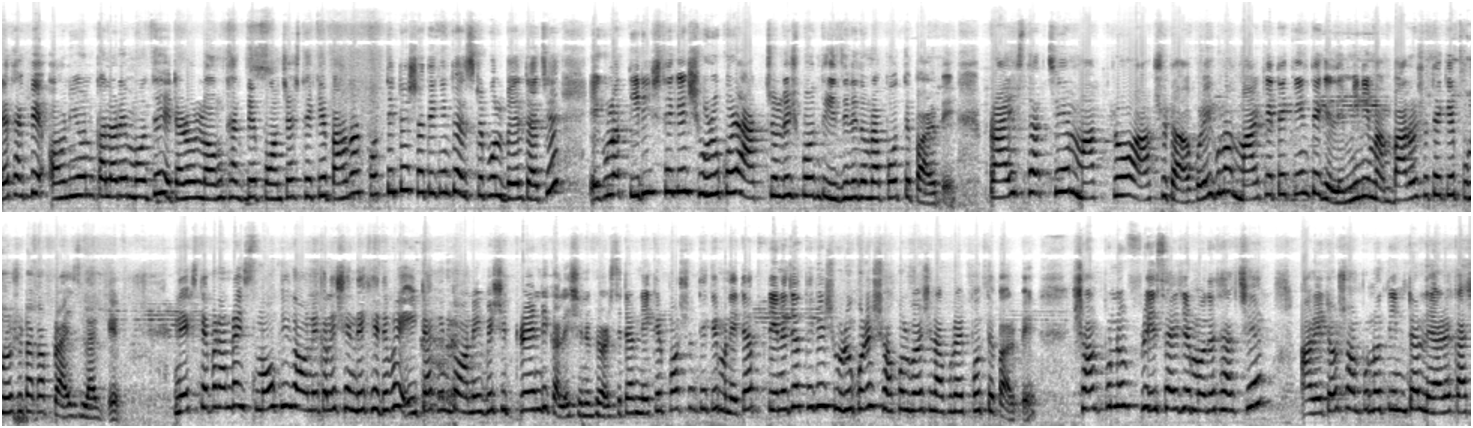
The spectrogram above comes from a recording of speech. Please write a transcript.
এটা থাকবে অনিয়ন কালারের মধ্যে এটারও লং থাকবে পঞ্চাশ থেকে বাহান্ন। প্রত্যেকটার সাথে কিন্তু স্টেপল বেল্ট আছে। এগুলো তিরিশ থেকে শুরু করে আটচল্লিশ পর্যন্ত ইজিলি তোমরা পড়তে পারবে। প্রাইস থাকছে মাত্র আটশো টাকা করে। এগুলো মার্কেটে কিনতে গেলে মিনিমাম বারোশো থেকে পনেরোশো টাকা প্রাইস লাগবে। নেক্সট এবার আমরা স্মোকি গাউনের কালেকশন দেখিয়ে দেবো। এইটা কিন্তু অনেক বেশি ট্রেন্ডি কালেকশন ভিউয়ার্স এটা নেকের পশন থেকে মানে এটা টেনেজার থেকে শুরু করে সকল বয়সের আপুরাই পড়তে পারবে। সম্পূর্ণ ফ্রি সাইজের মধ্যে থাকছে। আর এটাও সম্পূর্ণ তিনটা লেয়ারে কাজ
